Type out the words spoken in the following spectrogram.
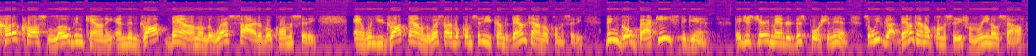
cut across Logan County, and then drop down on the west side of Oklahoma City. And when you drop down on the west side of Oklahoma City, you come to downtown Oklahoma City, then go back east again. They just gerrymandered this portion in. So we've got downtown Oklahoma City from Reno south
